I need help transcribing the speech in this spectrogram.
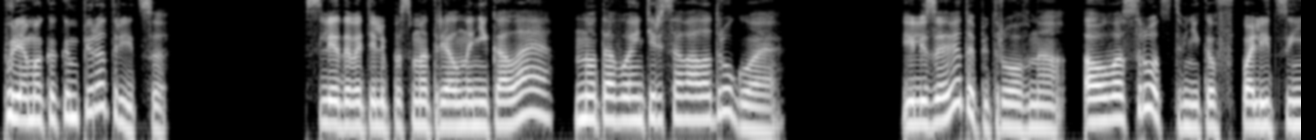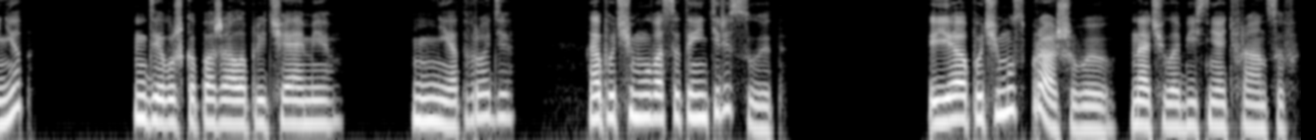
прямо как императрица. Следователь посмотрел на Николая, но того интересовало другое. «Елизавета Петровна, а у вас родственников в полиции нет?» Девушка пожала плечами. «Нет, вроде». А почему вас это интересует? Я почему спрашиваю, начал объяснять Францев.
